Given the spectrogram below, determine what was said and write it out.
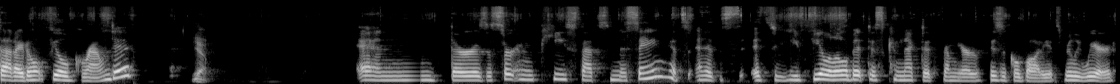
that I don't feel grounded and there is a certain piece that's missing. It's and it's it's you feel a little bit disconnected from your physical body. It's really weird.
